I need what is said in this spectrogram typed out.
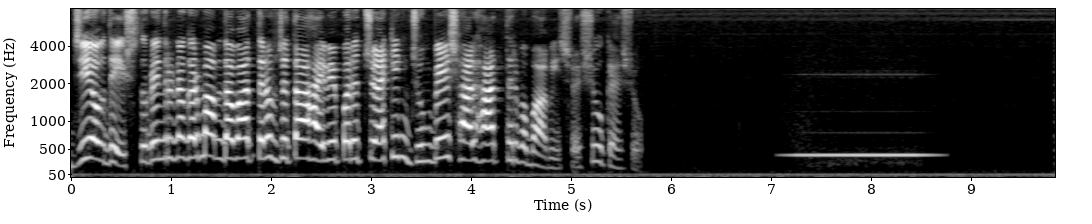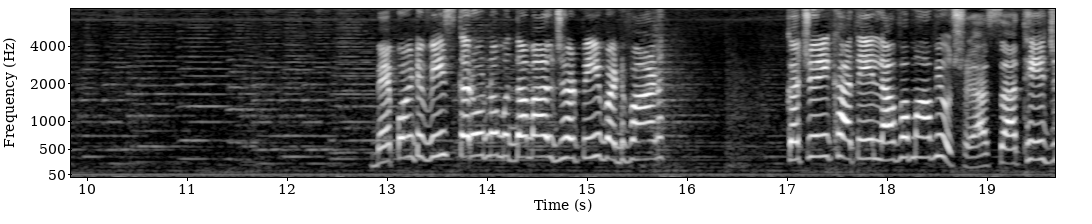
જી અવધેશ, સુરેન્દ્રનગરમાં અમદાવાદ તરફ જતા હાઈવે પર ચેકિંગ ઝુંબેશ હાલ હાથ ધરવામાં આવી છે. શું કહેશો? બે પોઈન્ટ વીસ કરોડનો મુદ્દામાલ ઝડપી વઢવાણ કચેરી ખાતે લાવવામાં આવ્યો છે. આ સાથે જ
